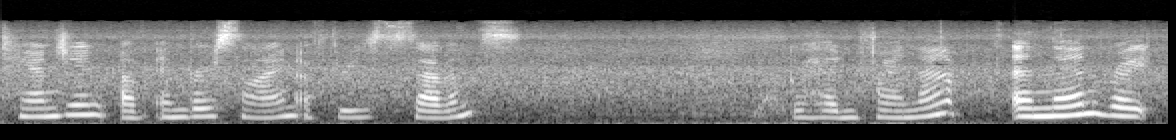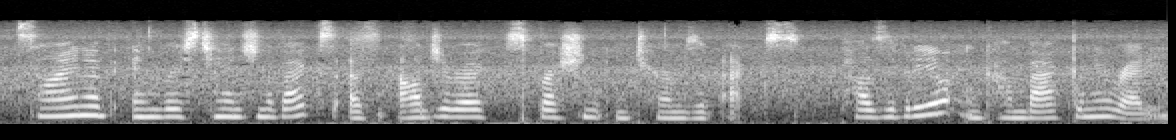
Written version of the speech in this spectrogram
tangent of inverse sine of 3 sevenths. Go ahead and find that. And then write sine of inverse tangent of x as an algebraic expression in terms of x. Pause the video and come back when you're ready.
